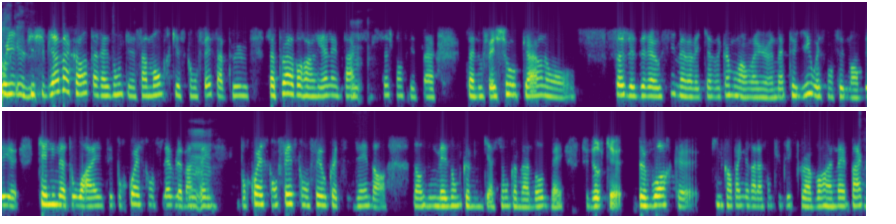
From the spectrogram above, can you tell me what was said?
oui, je suis bien d'accord, tu as raison que ça montre que ce qu'on fait, ça peut, ça peut avoir un réel impact. Mm. Ça, je pense que ça, ça nous fait chaud au cœur. Ça, je le dirais aussi, même avec Casacom, où on a eu un atelier où est-ce qu'on s'est demandé euh, quel est notre why, pourquoi est-ce qu'on se lève le matin, pourquoi est-ce qu'on fait ce qu'on fait au quotidien dans, dans une maison de communication comme la nôtre? Ben, c'est sûr que de voir que qu'une campagne de relations publiques peut avoir un impact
